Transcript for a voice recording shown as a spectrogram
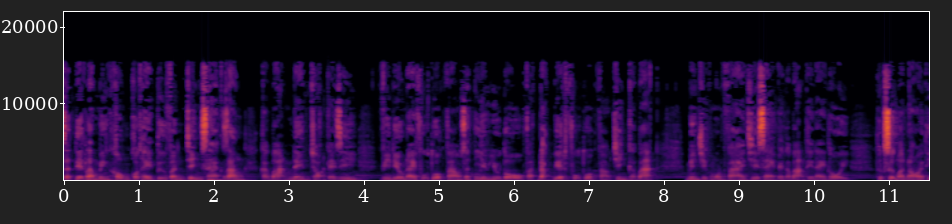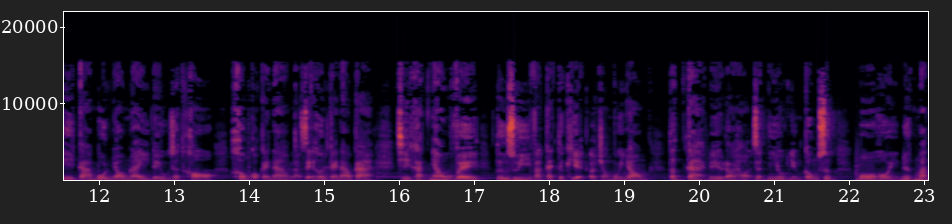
Rất tiếc là mình không có thể tư vấn chính xác rằng các bạn nên chọn cái gì vì điều này phụ thuộc vào rất nhiều yếu tố và đặc biệt phụ thuộc vào chính các bạn. Mình chỉ có một vài chia sẻ với các bạn thế này thôi. Thực sự mà nói thì cả bốn nhóm này đều rất khó, không có cái nào là dễ hơn cái nào cả, chỉ khác nhau về tư duy và cách thực hiện ở trong mỗi nhóm. Tất cả đều đòi hỏi rất nhiều những công sức, mồ hôi, nước mắt,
